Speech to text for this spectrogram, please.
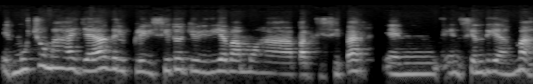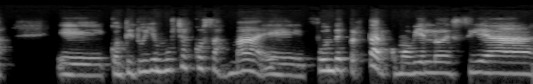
es mucho más allá del plebiscito que hoy día vamos a participar en, en 100 días más. constituye muchas cosas más. fue un despertar, como bien lo decía,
